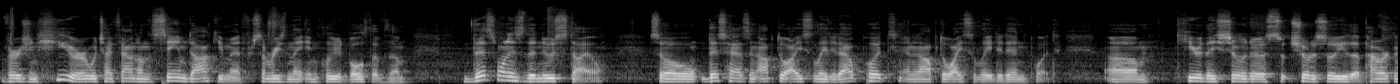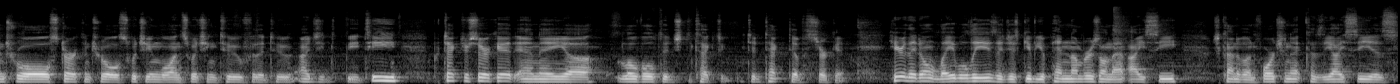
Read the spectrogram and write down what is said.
version here, which I found on the same document, for some reason they included both of them. This one is the new style. So this has an opto-isolated output and an opto-isolated input. Um, here they showed us showed to show you the power control, start control, switching one, switching two for the two IGBT protector circuit, and a uh, low voltage detect detective circuit. Here they don't label these; they just give you pin numbers on that IC, is kind of unfortunate because the IC is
